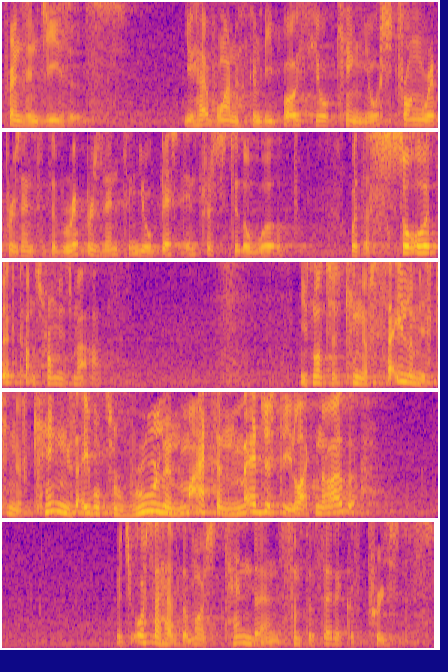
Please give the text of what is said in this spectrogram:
Friends, in Jesus, you have one who can be both your king, your strong representative, representing your best interests to the world with a sword that comes from his mouth. He's not just king of Salem, he's king of kings, able to rule in might and majesty like no other. But you also have the most tender and sympathetic of priests,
